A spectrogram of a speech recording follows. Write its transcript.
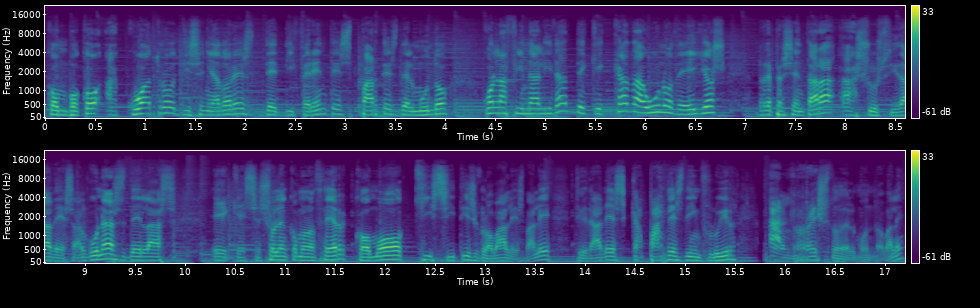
convocó a cuatro diseñadores de diferentes partes del mundo con la finalidad de que cada uno de ellos representara a sus ciudades, algunas de las eh, que se suelen conocer como key cities globales, ¿vale? Ciudades capaces de influir al resto del mundo, ¿vale?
